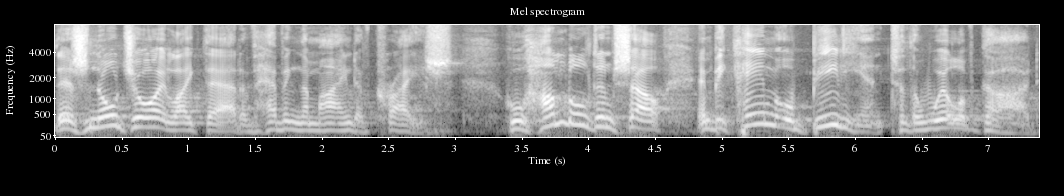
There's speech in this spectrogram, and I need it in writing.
There's no joy like that of having the mind of Christ, who humbled himself and became obedient to the will of God.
